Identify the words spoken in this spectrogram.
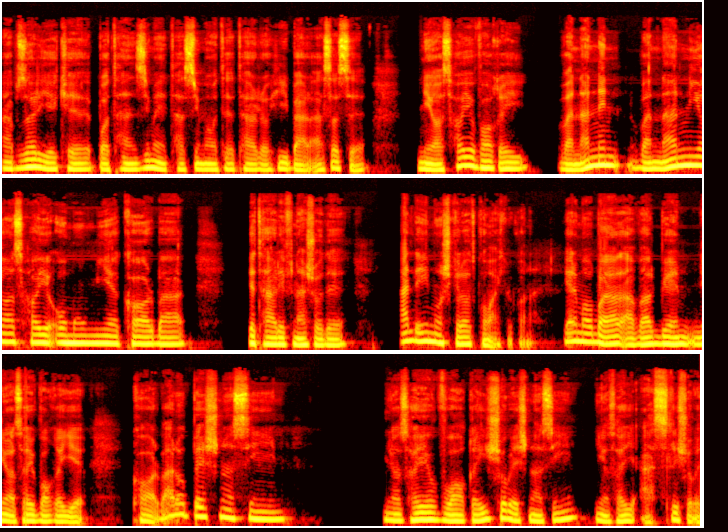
ابزاریه که با تنظیم تصمیمات طراحی بر اساس نیازهای واقعی و نه, و نه نیازهای عمومی کاربر که تعریف نشده حل این مشکلات کمک می‌کنن یعنی ما باید اول بیایم نیازهای واقعی کاربر رو بشناسیم نیازهای واقعیش رو بشناسیم نیازهای اصلیش رو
